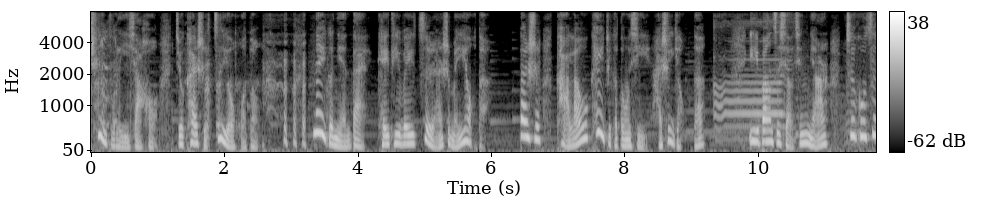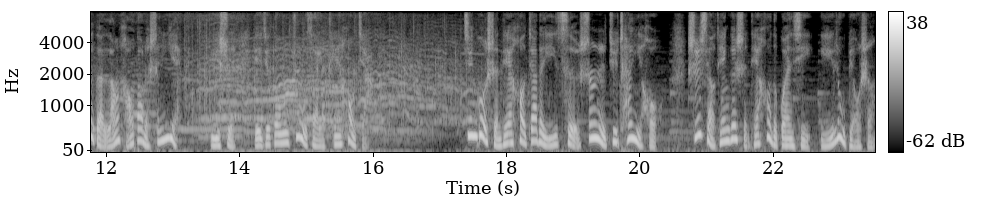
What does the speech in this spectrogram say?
庆祝了一下后，就开始自由活动。那个年代，KTV 自然是没有的，但是卡拉 OK 这个东西还是有的。一帮子小青年自顾自的狼嚎到了深夜，于是也就都住在了天浩家。经过沈天浩家的一次生日聚餐以后，石小天跟沈天浩的关系一路飙升。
